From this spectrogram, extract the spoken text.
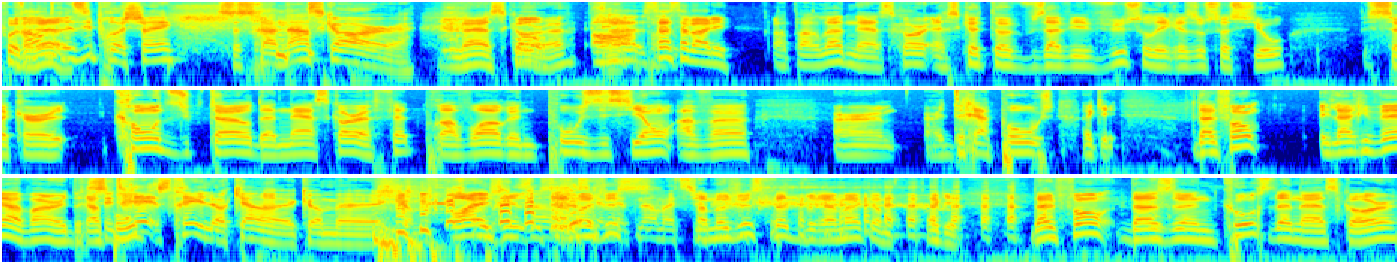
Faudrait. Vendredi prochain, ce sera NASCAR. NASCAR, Oh. hein? ça, Ah, ça, ça va aller. En parlant de NASCAR, est-ce que vous avez vu sur les réseaux sociaux ce qu'un conducteur de NASCAR a fait pour avoir une position avant un, un drapeau? OK. Dans le fond, il arrivait avant un drapeau. c'est très éloquent euh, comme. euh, comme- Ouais, ça m'a juste, ça m'a juste fait vraiment comme. OK. Dans le fond, dans une course de NASCAR,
